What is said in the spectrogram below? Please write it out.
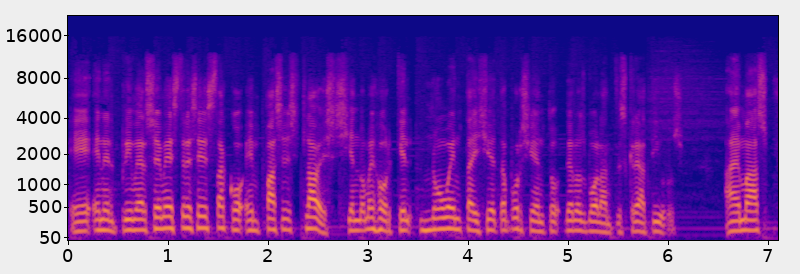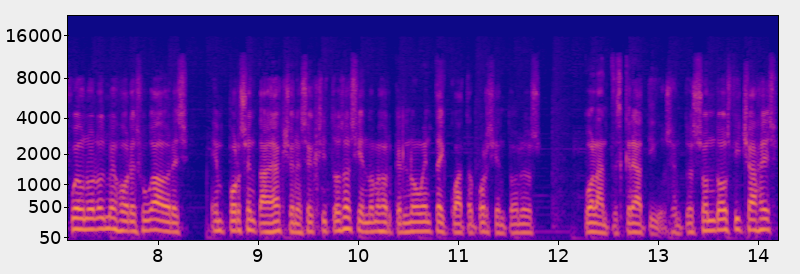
Eh, en el primer semestre se destacó en pases claves, siendo mejor que el 97% de los volantes creativos. Además, fue uno de los mejores jugadores en porcentaje de acciones exitosas, siendo mejor que el 94% de los volantes creativos. Entonces son dos fichajes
